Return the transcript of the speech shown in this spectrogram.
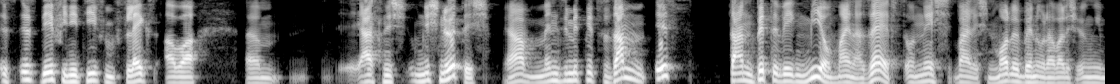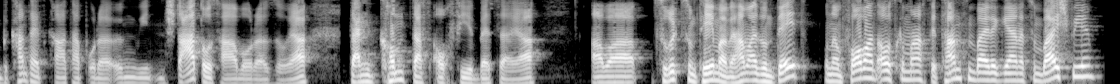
es ist definitiv ein Flex, aber ähm, ja, ist nicht, nicht nötig. Ja, wenn sie mit mir zusammen ist, dann bitte wegen mir und meiner selbst und nicht, weil ich ein Model bin oder weil ich irgendwie einen Bekanntheitsgrad habe oder irgendwie einen Status habe oder so, ja. Dann kommt das auch viel besser, ja. Aber zurück zum Thema. Wir haben also ein Date und am Vorwand ausgemacht. Wir tanzen beide gerne zum Beispiel,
